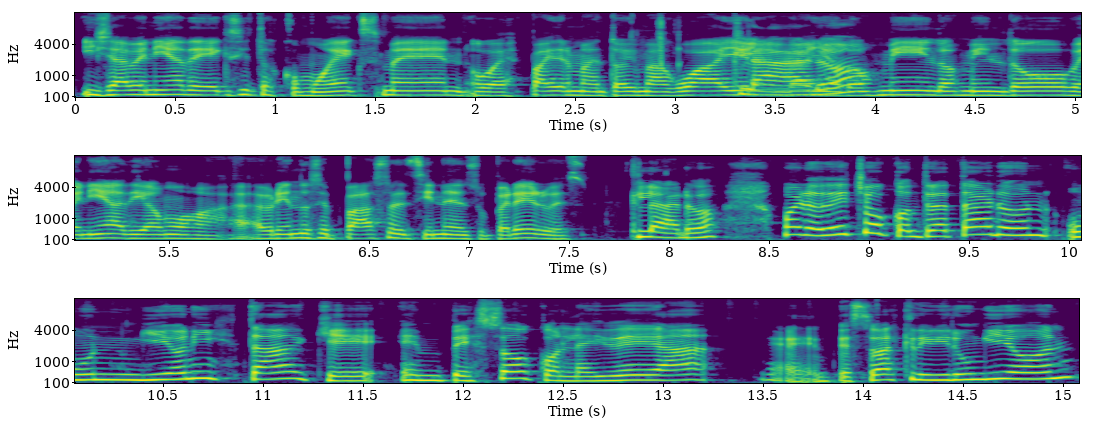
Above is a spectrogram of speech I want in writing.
Y ya venía de éxitos como X-Men o Spider-Man Tobey Maguire en el año 2000, 2002, venía, digamos, abriéndose paso el cine de superhéroes. Claro. Bueno, de hecho contrataron un guionista que empezó con la idea eh, empezó a escribir un guion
